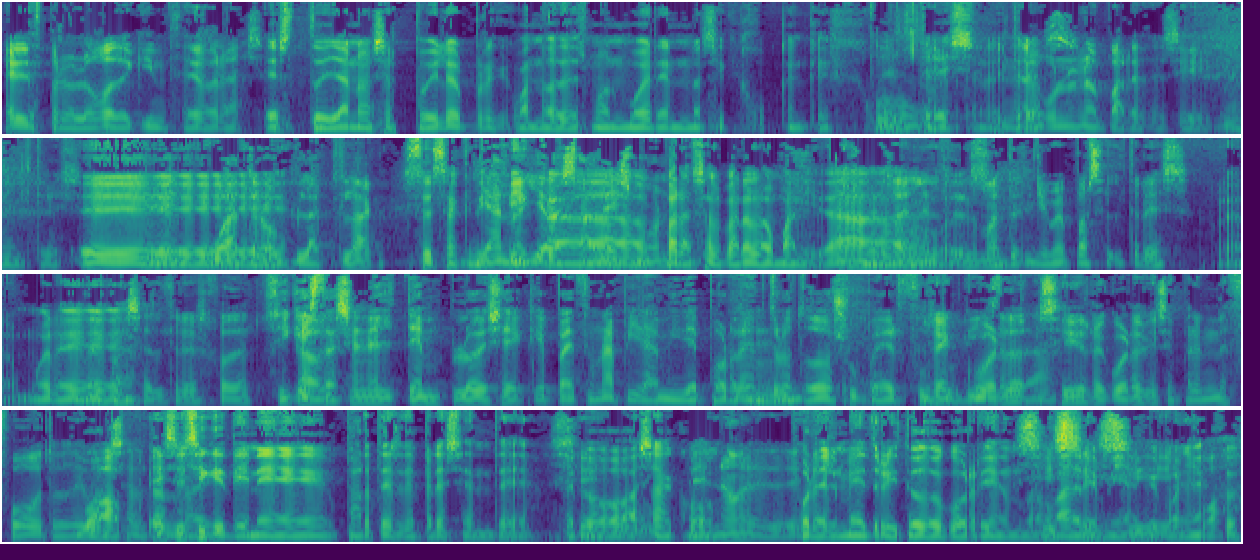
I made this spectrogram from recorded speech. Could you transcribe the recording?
El prólogo de 15 horas. esto ya no es spoiler porque cuando Desmond muere en no sé qué, ju- en qué juego. El tres. En el En tres. alguno no aparece, sí. En el 3. Eh, en el 4, Black Flag, Se ya no llevas a sacrifica Desmond. para salvar a la humanidad. ¿Verdad? En el o tres eso. lo matan- Yo me pasé el 3. Claro, muere... Me pasé el 3, joder. Sí, que Claro, estás en el templo ese que parece una pirámide por dentro, todo súper futurista. Recuerdo, sí, recuerdo que se prende fuego todo y Buah, va saltando ese sí ahí. que tiene partes de presente, pero a saco. Eh, no, el- por el metro y todo corriendo. Sí, Madre sí, mía, sí. qué coñazo, Buah,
